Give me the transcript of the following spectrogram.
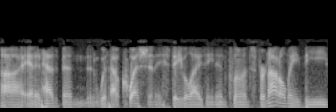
uh, and it has been without question a stabilizing influence for not only the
